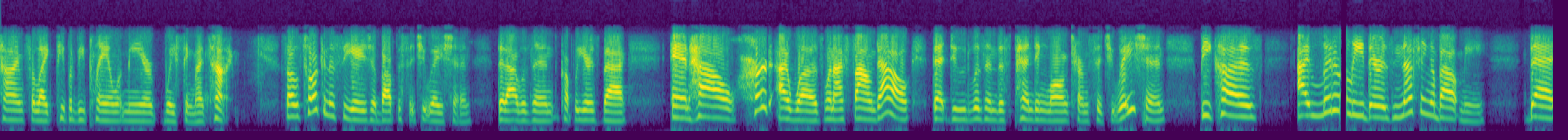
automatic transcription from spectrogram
time for like people to be playing with me or wasting my time. So i was talking to Asia about the situation that i was in a couple years back and how hurt I was when I found out that dude was in this pending long term situation because I literally, there is nothing about me that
